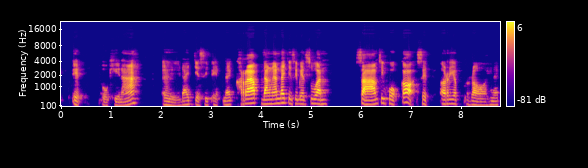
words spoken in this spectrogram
71 โอเคนะ เออ ได้ 71 นะครับ ดังนั้นได้ 71 ส่วน 36 ก็เสร็จเรียบร้อยนะ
